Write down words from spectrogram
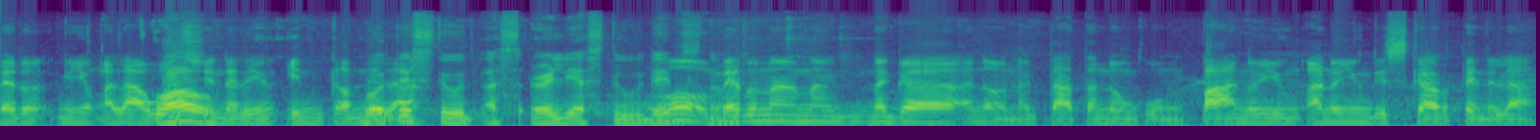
Meron yung allowance wow. yun nila, yung income nila. Is stud- as early as students? Oh, no? meron na nag, nag, uh, ano, nagtatanong kung paano yung, ano yung diskarte nila.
